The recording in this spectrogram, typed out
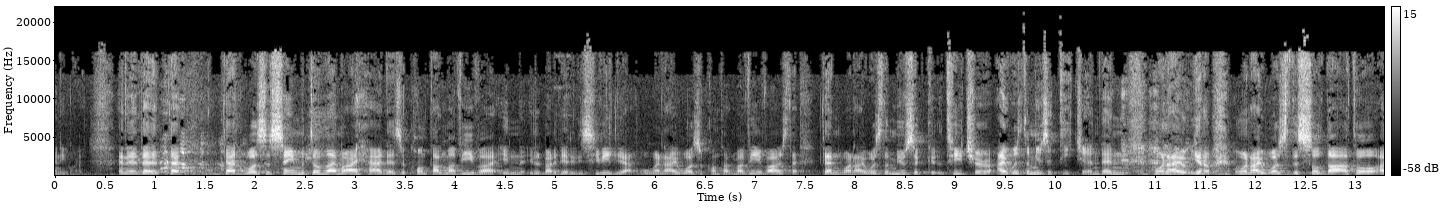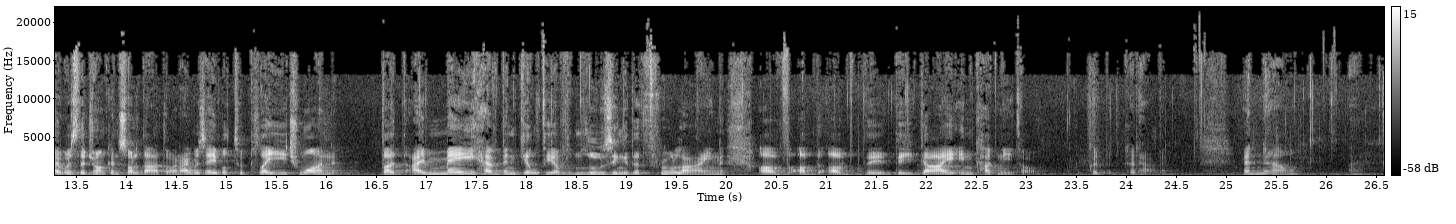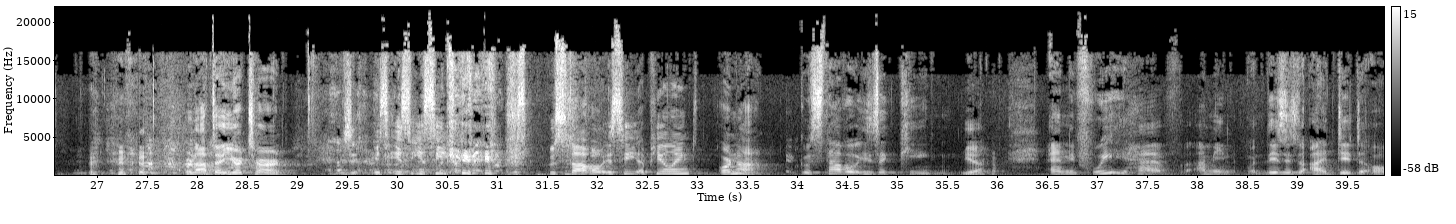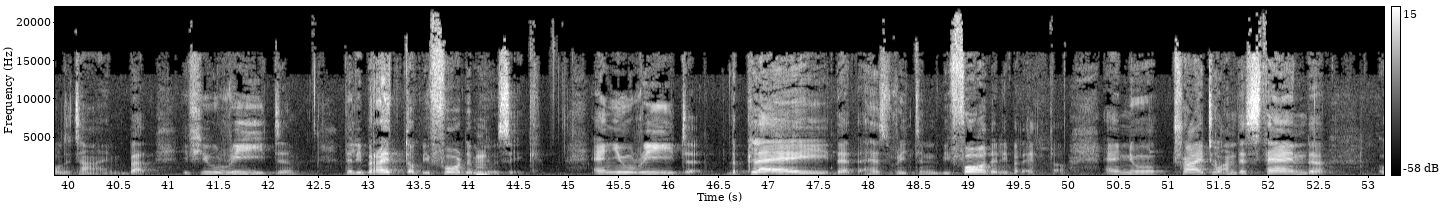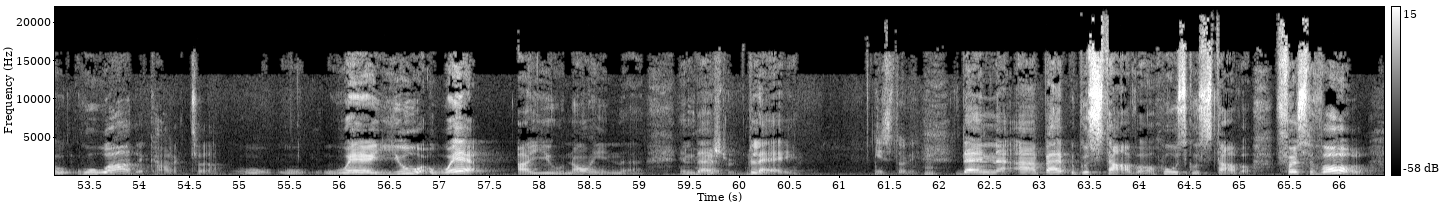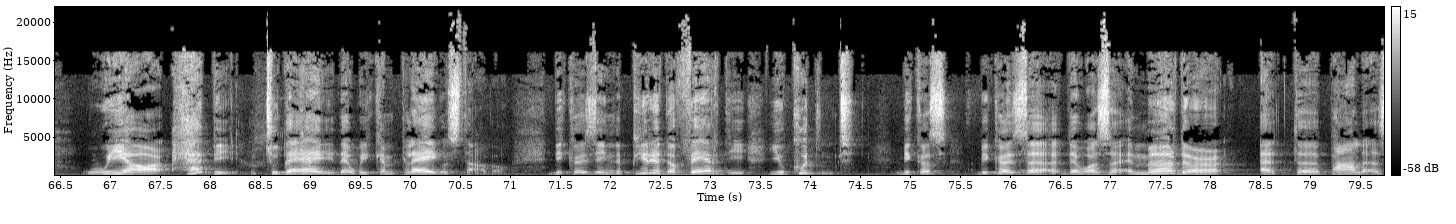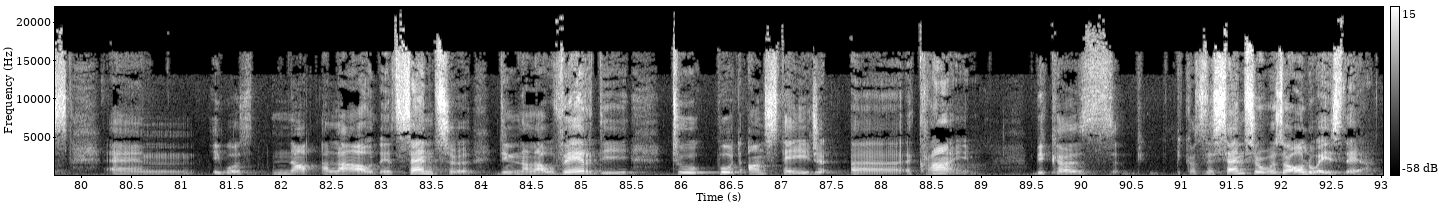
anyway, and that, that, that was the same dilemma I had as a Conte Almaviva in Il Barbiere di Siviglia. When I was a Conte Almaviva, the, then when I was the music teacher, I was the music teacher. And then when I, you know, when I was the soldato, I was the drunken soldato. And I was able to play each one. But I may have been guilty of losing the through line of, of, of the, the guy incognito. Could, could happen. And now, Renata, your turn. Is, it, is, is, is he, is Gustavo, is he appealing or not? Gustavo is a king. Yeah. And if we have, I mean, this is I did all the time, but if you read the libretto before the music and you read the play that has written before the libretto and you try to understand uh, who are the character, who, who- where you, where are you, no, in the, in the history, play history. Then uh, perhaps Gustavo. Who's Gustavo? First of all, we are happy today that we can play Gustavo because in the period of Verdi you couldn't because because uh, there was a, a murder at the palace and it was not allowed a censor didn't allow Verdi to put on stage uh, a crime because because the censor was always there.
